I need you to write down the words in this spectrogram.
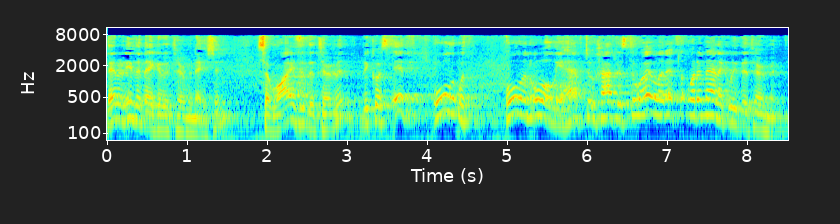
They don't either make a determination. So why is it determined? Because if all with all in all you have two chatas, two oila, that's automatically determined.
